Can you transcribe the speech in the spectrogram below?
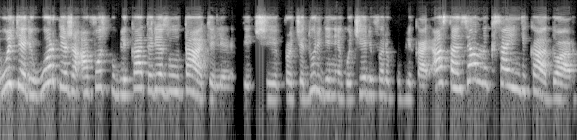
Ulterior, deja a fost publicate rezultatele, deci proceduri de negociere fără publicare. Asta înseamnă că s-a indicat doar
